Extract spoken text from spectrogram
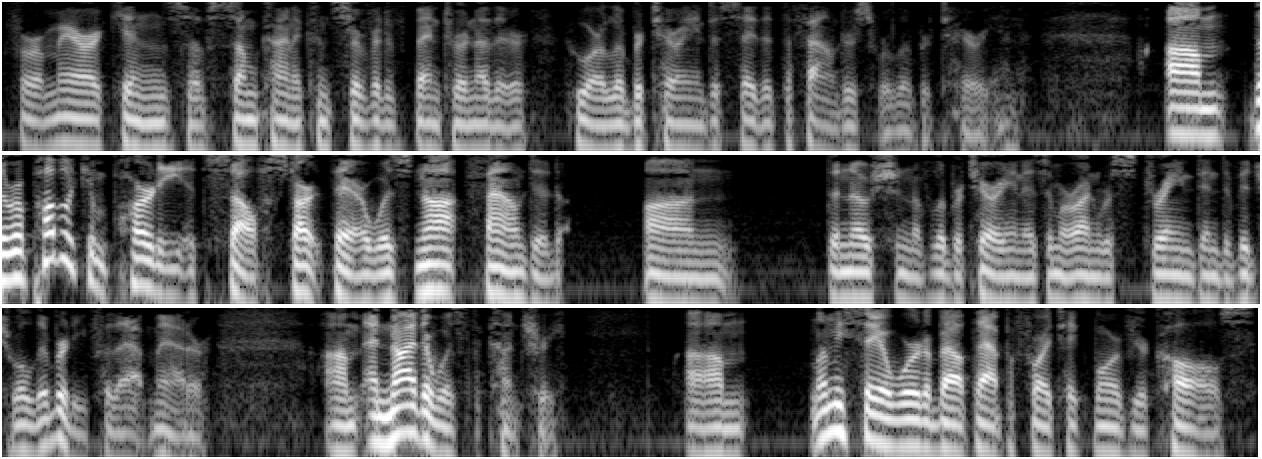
For Americans of some kind of conservative bent or another who are libertarian to say that the founders were libertarian. Um, the Republican Party itself, start there, was not founded on the notion of libertarianism or unrestrained individual liberty for that matter. Um, and neither was the country. Um, let me say a word about that before I take more of your calls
